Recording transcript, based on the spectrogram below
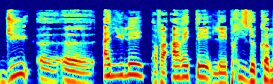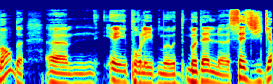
dû annuler, enfin arrêter les prises de commandes et pour les mo- modèles 16 Go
